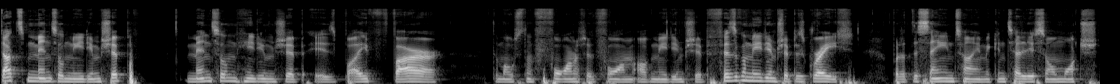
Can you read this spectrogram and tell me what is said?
that's mental mediumship. Mental mediumship is by far the most informative form of mediumship. Physical mediumship is great but at the same time it can tell you so much.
